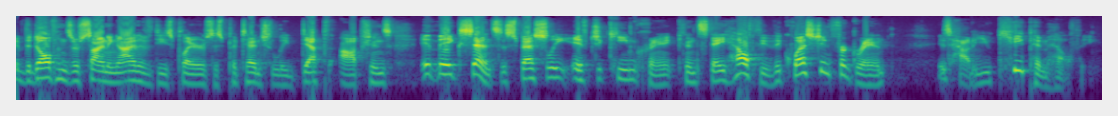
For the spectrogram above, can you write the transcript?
If the Dolphins are signing either of these players as potentially depth options, it makes sense, especially if Jakeem Grant can stay healthy. The question for Grant is how do you keep him healthy?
